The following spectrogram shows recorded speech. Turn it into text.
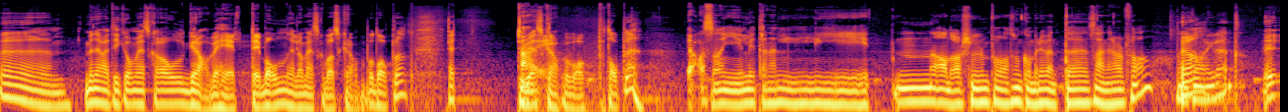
Men jeg veit ikke om jeg skal grave helt i bånn, eller om jeg skal bare skrape på toppen. Jeg tror jeg skraper bak på toppen. jeg. Ja, altså Gi lytterne en liten advarsel på hva som kommer i vente seinere, i hvert fall. Det Ja. kan være greit. En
